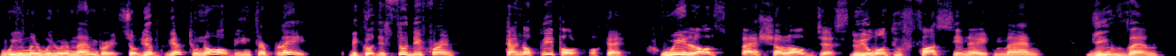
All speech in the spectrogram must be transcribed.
women will remember it. So you have, you have to know the interplay because it's two different kind of people. Okay, we love special objects. Do you want to fascinate men? Give them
